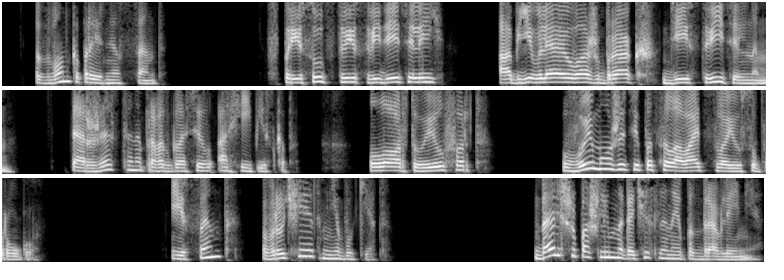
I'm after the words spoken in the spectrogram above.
— звонко произнес Сент. «В присутствии свидетелей объявляю ваш брак действительным» торжественно провозгласил архиепископ. «Лорд Уилфорд, вы можете поцеловать свою супругу». И Сент вручает мне букет. Дальше пошли многочисленные поздравления.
